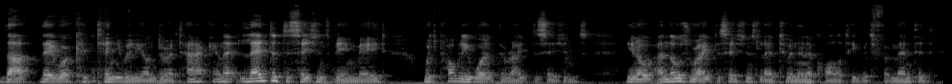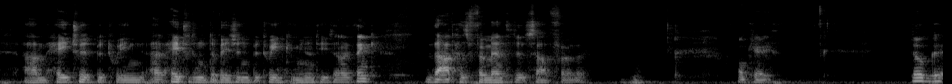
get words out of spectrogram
that they were continually under attack and it led to decisions being made which probably weren't the right decisions you know, and those right decisions led to an inequality which fermented um, hatred between uh, hatred and division between communities, and I think that has fermented itself further. Okay, Doug,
